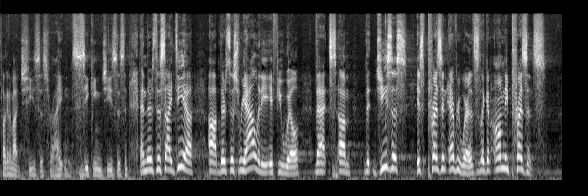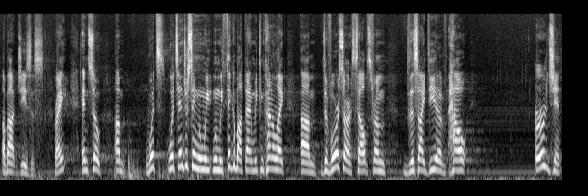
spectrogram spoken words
talking about Jesus, right? And seeking Jesus. And, and there's this idea, uh, there's this reality, if you will, that um, that Jesus is present everywhere. This is like an omnipresence about Jesus, right? And so, um, what's, what's interesting when we, when we think about that, and we can kind of like um, divorce ourselves from this idea of how urgent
